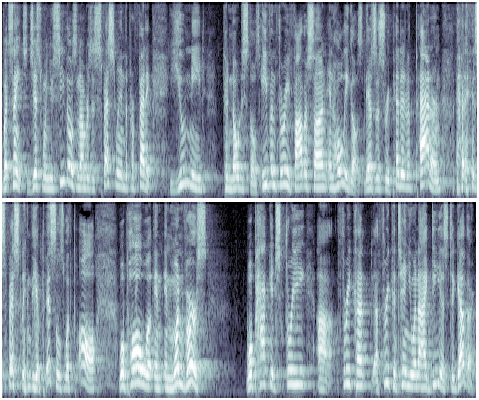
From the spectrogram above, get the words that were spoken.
But, saints, just when you see those numbers, especially in the prophetic, you need to notice those. Even three Father, Son, and Holy Ghost. There's this repetitive pattern, especially in the epistles with Paul. Well, Paul will, in, in one verse, will package three, uh, three, con- uh, three continuing ideas together.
